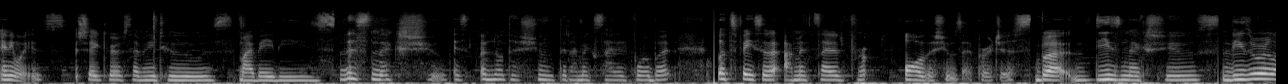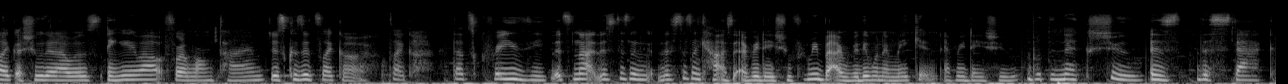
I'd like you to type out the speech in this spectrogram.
Anyways, Shaker 72s, my babies. This next shoe is another shoe that I'm excited for, but let's face it, I'm excited for all the shoes I purchased. But these next shoes, these were like a shoe that I was thinking about for a long time just because it's like a, it's like that's crazy. It's not this doesn't this doesn't count as an everyday shoe for me, but I really want to make it an everyday shoe. But the next shoe is the Stack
